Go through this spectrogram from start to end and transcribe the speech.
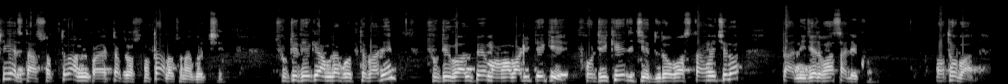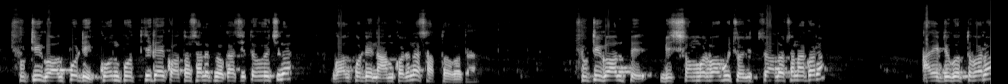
ঠিক আছে, তার সত্ত্বেও আমি কয়েকটা প্রশ্নতে আলোচনা করছি। ছুটি থেকে আমরা করতে পারি, ছুটি গল্পে মামা বাড়িতে গিয়ে ফটিকের যে দুরবস্থা হয়েছিল, তা নিজের ভাষা লেখো। অথবা ছুটি গল্পটি কোন পত্রিকায় কত সালে প্রকাশিত হয়েছিল? গল্পটির নামকরণের সার্থকতা। ছুটি গল্পে বিশ্বম্বরবাবু চরিত্র আলোচনা করা। আর এটি করতে পারো,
